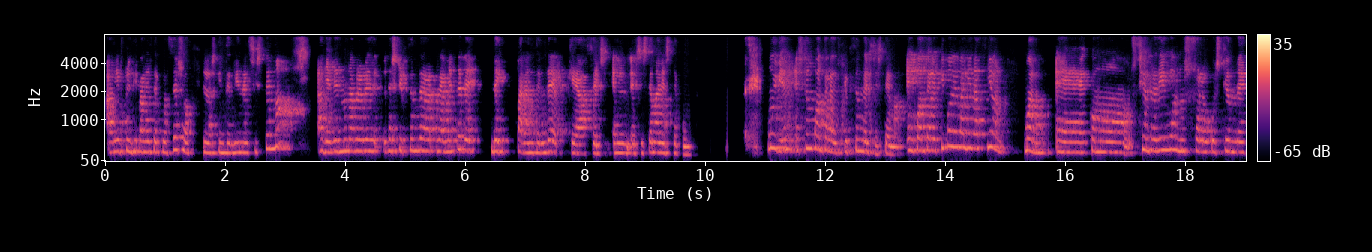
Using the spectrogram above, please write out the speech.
áreas principales del proceso en las que interviene el sistema, añadiendo una breve descripción realmente de, para entender qué hace el sistema en este punto. Muy bien, esto en cuanto a la descripción del sistema. En cuanto al equipo de validación, bueno, eh, como siempre digo, no es solo cuestión de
